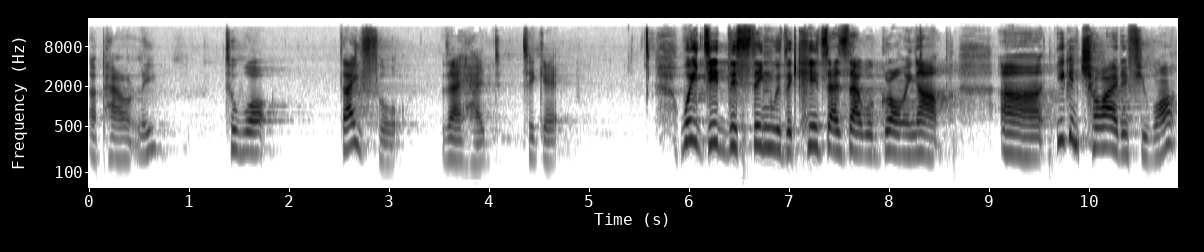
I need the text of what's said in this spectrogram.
apparently, to what they thought they had to get. We did this thing with the kids as they were growing up. Uh, you can try it if you want.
